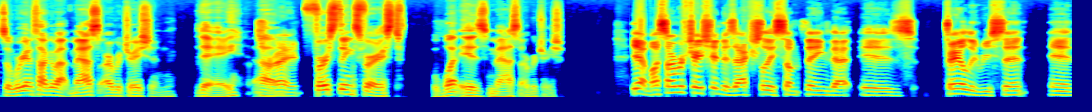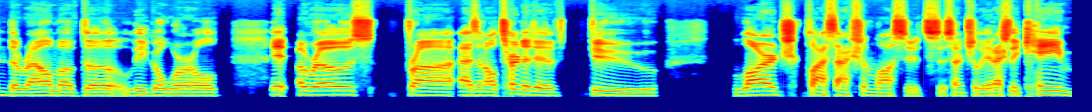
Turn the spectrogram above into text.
so we're going to talk about mass arbitration today. That's um, right. First things first, what is mass arbitration? Yeah, mass arbitration is actually something that is fairly recent in the realm of the legal world. It arose from as an alternative to large class action lawsuits essentially it actually came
